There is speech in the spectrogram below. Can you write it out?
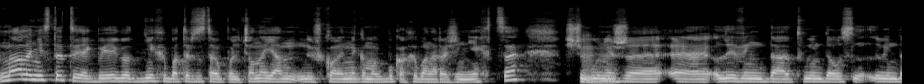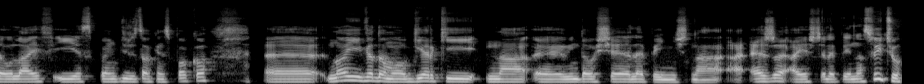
no ale niestety jakby jego dni chyba też zostały policzone. Ja już kolejnego MacBooka chyba na razie nie chcę. Szczególnie, mm -hmm. że e, Living That Windows Window Life i jest powiem że całkiem spoko. E, no i wiadomo, gierki na Windowsie lepiej niż na Airze, a jeszcze lepiej na Switchu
